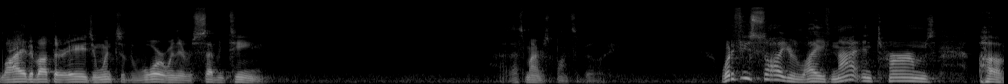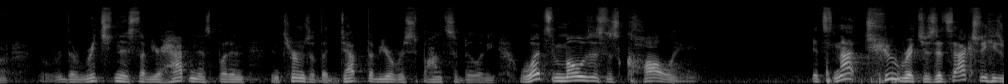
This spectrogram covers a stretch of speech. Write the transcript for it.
lied about their age and went to the war when they were 17. That's my responsibility. What if you saw your life not in terms of the richness of your happiness, but in, in terms of the depth of your responsibility? What's Moses' calling? It's not two riches, it's actually he's,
